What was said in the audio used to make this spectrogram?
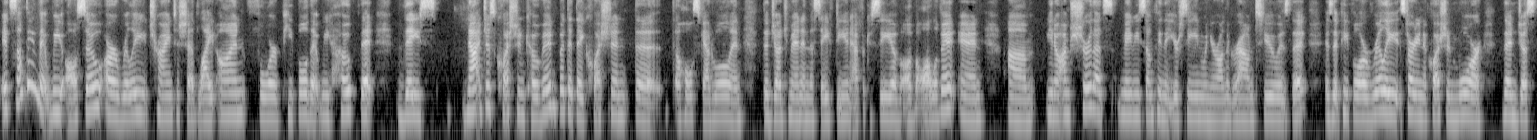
it's something that we also are really trying to shed light on for people that we hope that they not just question COVID, but that they question the the whole schedule and the judgment and the safety and efficacy of, of all of it. And um, you know i'm sure that's maybe something that you're seeing when you're on the ground too is that is that people are really starting to question more than just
